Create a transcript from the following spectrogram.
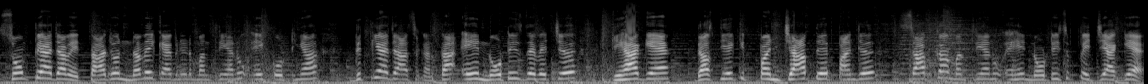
ਸੌਂਪਿਆ ਜਾਵੇ ਤਾਂ ਜੋ ਨਵੇਂ ਕੈਬਨਿਟ ਮੰਤਰੀਆਂ ਨੂੰ ਇਹ ਕੋਠੀਆਂ ਦਿੱਤੀਆਂ ਜਾ ਸਕਣ। ਤਾਂ ਇਹ ਨੋਟਿਸ ਦੇ ਵਿੱਚ ਕਿਹਾ ਗਿਆ ਹੈ ਦੱਸ ਦਈਏ ਕਿ ਪੰਜਾਬ ਦੇ ਪੰਜ ਸਾਬਕਾ ਮੰਤਰੀਆਂ ਨੂੰ ਇਹ ਨੋਟਿਸ ਭੇਜਿਆ ਗਿਆ ਹੈ।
